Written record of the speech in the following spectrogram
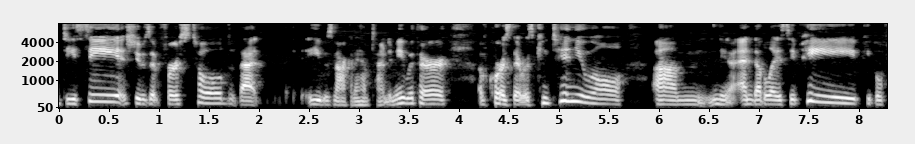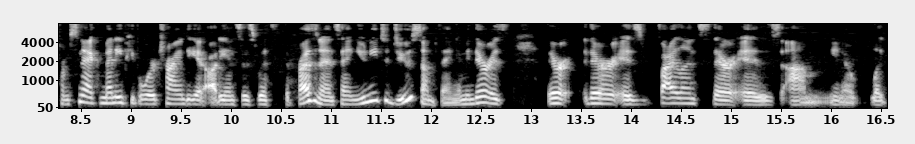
D.C. She was at first told that he was not going to have time to meet with her. Of course, there was continual. Um, you know, NAACP, people from SNCC, many people were trying to get audiences with the president, saying you need to do something. I mean, there is there there is violence, there is um, you know like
